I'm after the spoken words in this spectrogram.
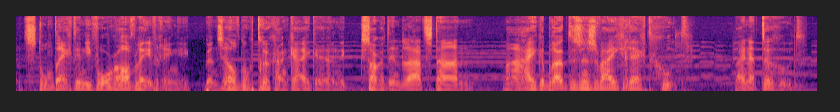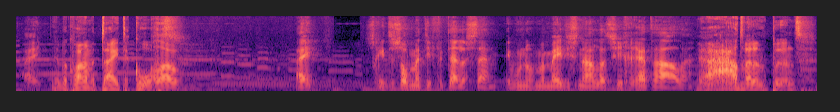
Het stond echt in die vorige aflevering. Ik ben zelf nog terug gaan kijken en ik zag het inderdaad staan. Maar hij gebruikte zijn zwijgrecht goed. Bijna te goed. Hey. En we kwamen tijd tekort. Hallo. Hey, schiet eens op met die vertellerstem. Ik moet nog mijn medicinale sigaretten halen. Ja, had wel een punt.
